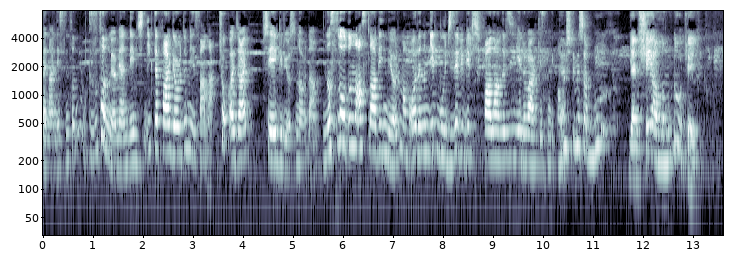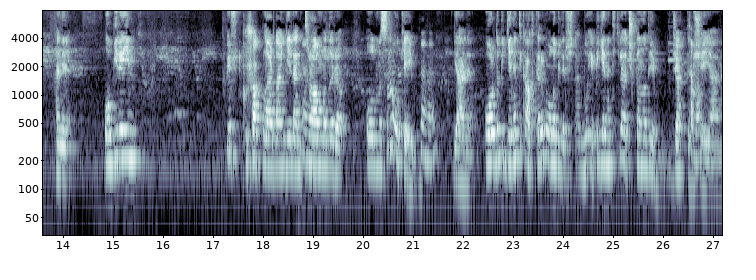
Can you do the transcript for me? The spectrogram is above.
Ben annesini tanımıyorum. Kızı tanımıyorum yani benim için ilk defa gördüğüm insanlar. Çok acayip şeye giriyorsun oradan. Nasıl olduğunu asla bilmiyorum ama oranın bir mucizevi bir şifalandırıcı yeri var kesinlikle. Ama işte mesela bu yani şey anlamında okey. Hani o bireyin üst kuşaklardan gelen travmaları olmasına okeyim. Yani orada bir genetik aktarım olabilir işte. Bu epigenetikle açıklanabilecek de Tamam. bir şey yani.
